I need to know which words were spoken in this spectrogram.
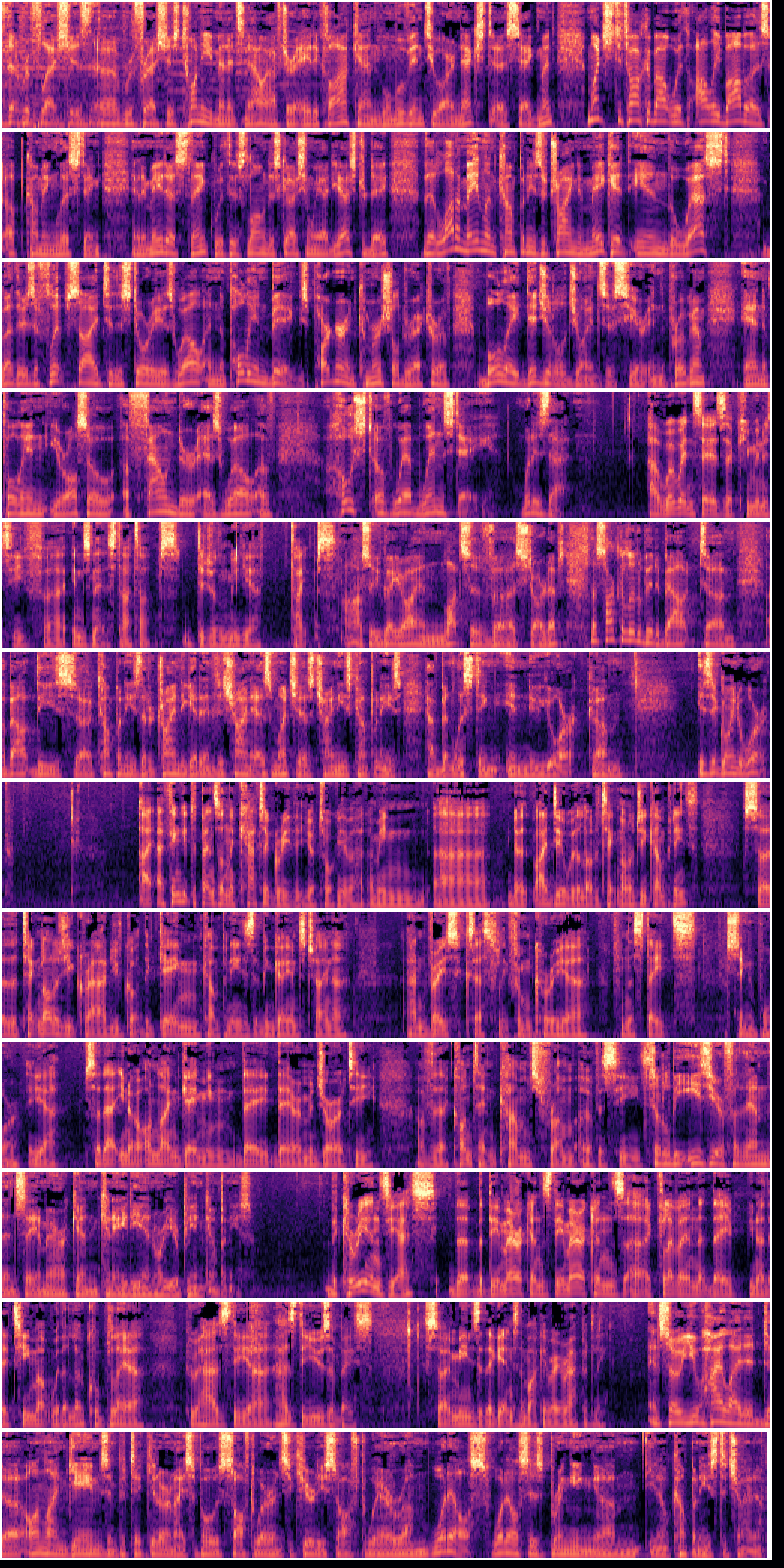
That refreshes, uh, refreshes 20 minutes now after 8 o'clock, and we'll move into our next uh, segment. Much to talk about with Alibaba's upcoming listing. And it made us think, with this long discussion we had yesterday, that a lot of mainland companies are trying to make it in the West, but there's a flip side to the story as well. And Napoleon Biggs, partner and commercial director of Bole Digital, joins us here in the program. And Napoleon, you're also a founder as well of host of Web Wednesday. What is that? Uh, Web Wednesday is a community for internet startups, digital media types. Ah, so you've got your eye on lots of uh, startups. Let's talk a little bit about um, about these uh, companies that are trying to get into China, as much as Chinese companies have been listing in New York. Um, is it going to work? I, I think it depends on the category that you're talking about. I mean, uh, you know, I deal with a lot of technology companies. So the technology crowd, you've got the game companies that have been going into China and very successfully from Korea, from the States. Singapore. Yeah. So that, you know, online gaming, they, they're a majority of the content comes from overseas. So it'll be easier for them than, say, American, Canadian, or European companies. The Koreans, yes, the, but the Americans, the Americans are clever in that they, you know, they team up with a local player who has the uh, has the user base. So it means that they get into the market very rapidly. And so you highlighted uh, online games in particular, and I suppose software and security software. Um, what else? What else is bringing um, you know companies to China?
